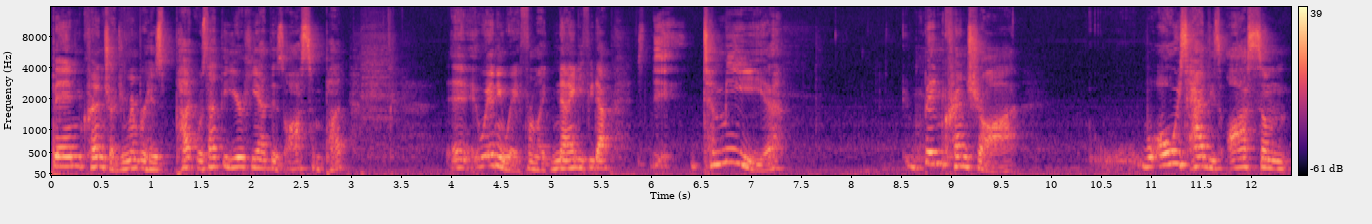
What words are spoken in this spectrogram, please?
Ben Crenshaw. Do you remember his putt? Was that the year he had this awesome putt? Eh, anyway, from like 90 feet out. To me, Ben Crenshaw always had these awesome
